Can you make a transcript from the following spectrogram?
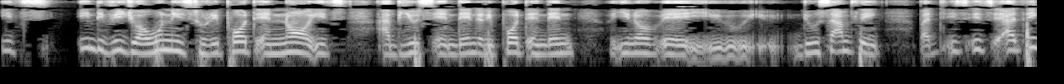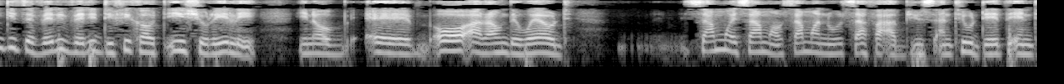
It's individual who needs to report and know it's abuse and then report and then you know uh, do something but it's it's i think it's a very very difficult issue really you know uh, all around the world somewhere somehow someone will suffer abuse until death and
